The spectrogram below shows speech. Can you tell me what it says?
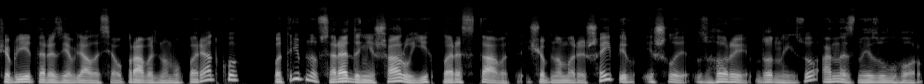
Щоб літери з'являлися у правильному порядку, потрібно всередині шару їх переставити, щоб номери шейпів йшли згори донизу, а не знизу вгору.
